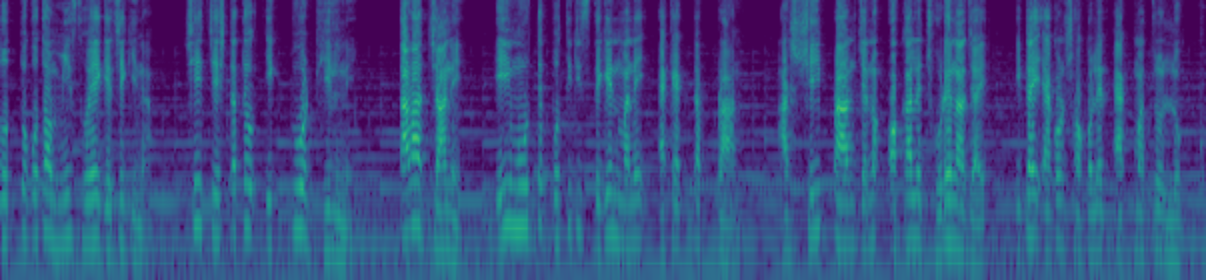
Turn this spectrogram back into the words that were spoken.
তথ্য কোথাও মিস হয়ে গেছে কিনা, সেই চেষ্টাতেও একটুও ঢিল নেই। তারা জানে, এই মুহূর্তে প্রতিটি সেকেন্ড মানে এক একটা প্রাণ। আর সেই প্রাণ যেন অকালে ঝরে না যায়, এটাই এখন সকলের একমাত্র লক্ষ্য।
